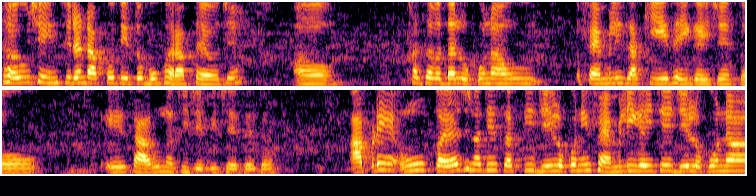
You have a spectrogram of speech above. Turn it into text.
થયું છે ઇન્સિડન્ટ આખો તે તો બહુ ખરાબ થયો છે. ખાસા બધા લોકોના આવું ફેમિલીઝ આખી એ થઈ ગઈ છે, તો એ સારું નથી જે બી છે તે તો. આપણે, હું કહી જ નથી શકતી જે લોકોની ફેમિલી ગઈ છે, જે લોકોના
